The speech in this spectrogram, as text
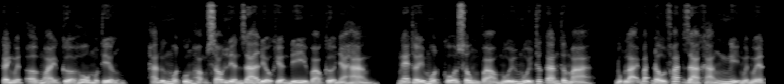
Cảnh nguyệt ở ngoài cửa hô một tiếng, hắn ứng một cuống họng sau liền ra điều khiển đi vào cửa nhà hàng, nghe thấy một cỗ xông vào mũi mùi thức ăn thơm mà, bụng lại bắt đầu phát ra kháng nghị nguyện nguyệt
